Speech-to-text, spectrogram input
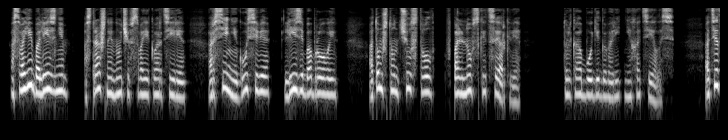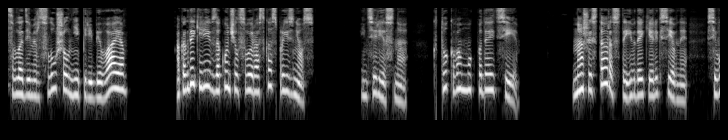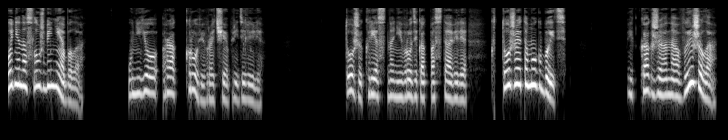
О своей болезни, о страшной ночи в своей квартире, Арсении Гусеве, Лизе Бобровой, о том, что он чувствовал в Пальновской церкви. Только о Боге говорить не хотелось. Отец Владимир слушал, не перебивая, а когда Киреев закончил свой рассказ, произнес. «Интересно, кто к вам мог подойти?» «Нашей старосты, Евдокии Алексеевны, сегодня на службе не было. У нее рак крови врачи определили тоже крест на ней вроде как поставили. Кто же это мог быть? И как же она выжила?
